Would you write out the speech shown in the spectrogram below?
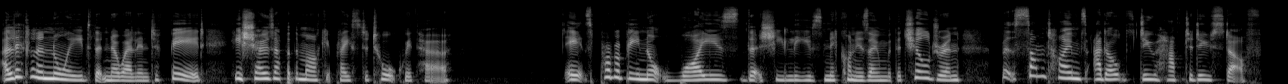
A little annoyed that Noelle interfered, he shows up at the marketplace to talk with her. It's probably not wise that she leaves Nick on his own with the children, but sometimes adults do have to do stuff.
